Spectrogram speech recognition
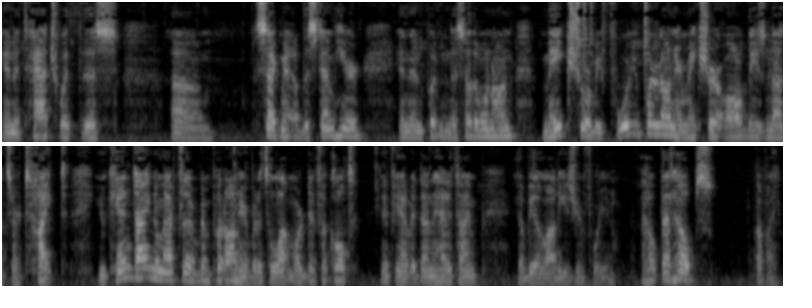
and attach with this um, segment of the stem here, and then putting this other one on, make sure before you put it on here, make sure all these nuts are tight. You can tighten them after they've been put on here, but it's a lot more difficult. And if you have it done ahead of time, it'll be a lot easier for you. I hope that helps. Bye-bye.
